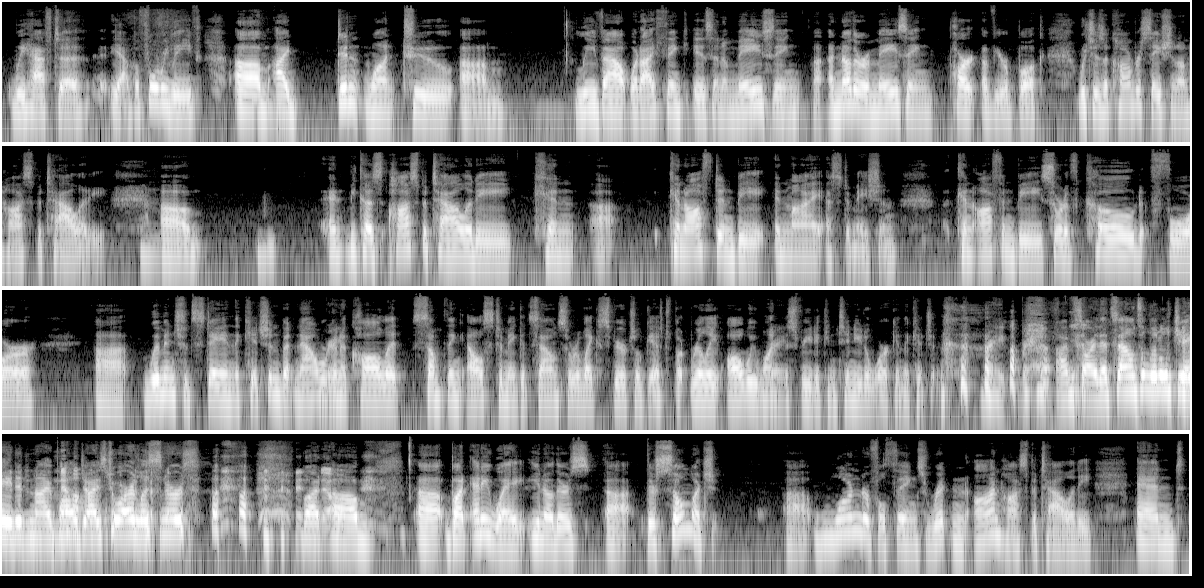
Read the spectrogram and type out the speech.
we have to yeah before we leave, um, I didn't want to. Um, leave out what I think is an amazing, uh, another amazing part of your book, which is a conversation on hospitality. Mm. Um, and because hospitality can uh, can often be, in my estimation, can often be sort of code for uh, women should stay in the kitchen, but now we're right. going to call it something else to make it sound sort of like a spiritual gift. But really, all we want right. is for you to continue to work in the kitchen. right, right. I'm yeah. sorry, that sounds a little jaded, and I apologize no. to our listeners. but no. um, uh, but anyway, you know, there's uh, there's so much uh, wonderful things written on hospitality, and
